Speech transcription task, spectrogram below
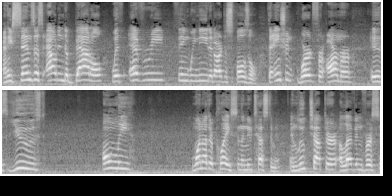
And He sends us out into battle with everything we need at our disposal. The ancient word for armor is used only one other place in the New Testament. In Luke chapter 11, verse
